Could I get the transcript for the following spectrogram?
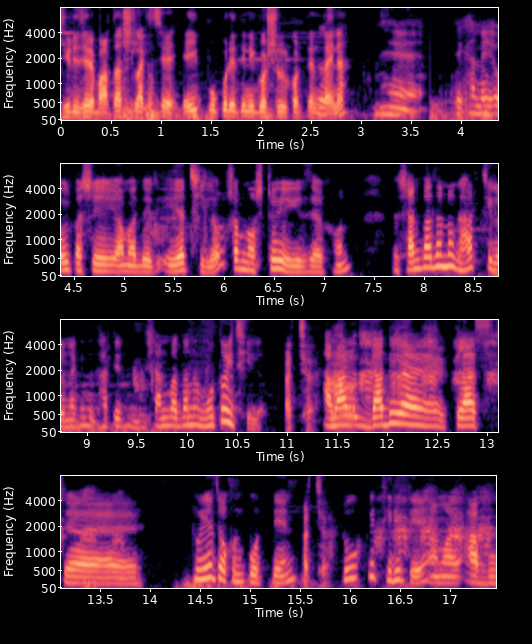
ঝিরে ঝিরে বাতাস লাগছে এই পুকুরে তিনি গোসল করতেন তাই না? হ্যাঁ এখানে ওই পাশে আমাদের ইয়ে ছিল সব নষ্ট হয়ে গেছে এখন। শান বাঁধানো ঘাট ছিল না কিন্তু ঘাটের শান বাঁধানোর মতোই ছিল। আচ্ছা। আমার দাদু ক্লাস টু এ যখন পড়তেন আচ্ছা। টু কি থ্রিতে আমার আব্বু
